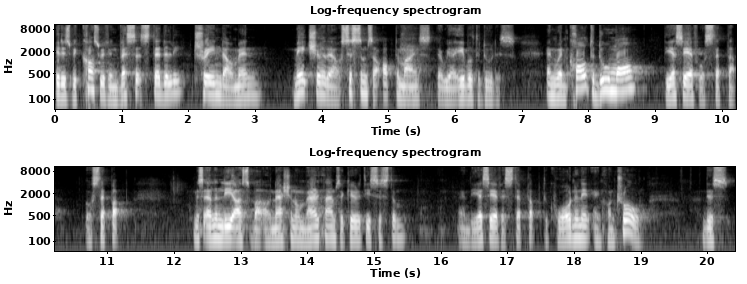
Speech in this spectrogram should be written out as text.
It is because we've invested steadily, trained our men, made sure that our systems are optimized, that we are able to do this. And when called to do more, the SAF will step up. Will step up. Ms. Ellen Lee asked about our national maritime security system, and the SAF has stepped up to coordinate and control this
